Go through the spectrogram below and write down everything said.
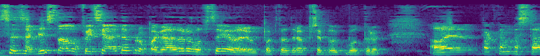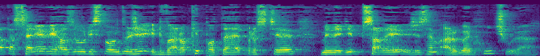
se ze mě stal oficiálně ten propagátor lovce jeleru, pak to teda přebyl k botr. Ale pak tam nastala ta série vyhazovů, když to, že i dva roky poté prostě mi lidi psali, že jsem arrogantní čurák.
